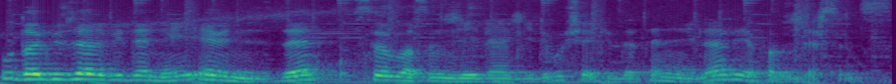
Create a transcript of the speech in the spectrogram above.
Bu da güzel bir deney. Evinizde sıvı basıncı ile ilgili bu şekilde deneyler yapabilirsiniz.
